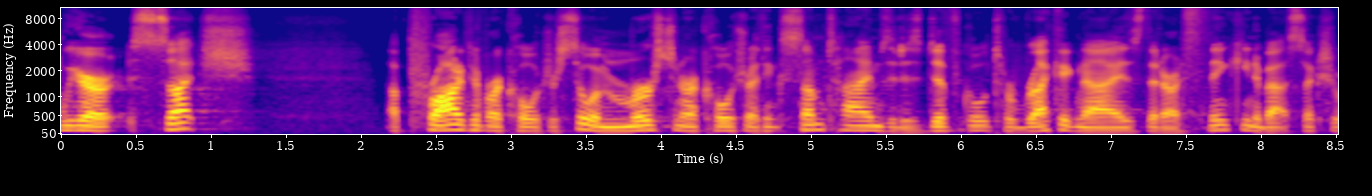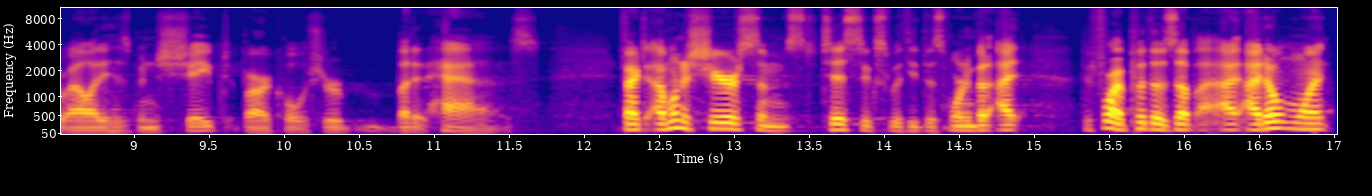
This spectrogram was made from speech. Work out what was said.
We are such a product of our culture, so immersed in our culture, I think sometimes it is difficult to recognize that our thinking about sexuality has been shaped by our culture, but it has. In fact, I want to share some statistics with you this morning, but I, before I put those up, I, I don't want.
